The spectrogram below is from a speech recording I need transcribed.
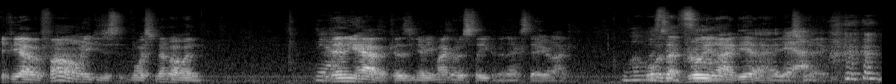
if you have a phone, you can just voice memo and Yeah. then you have it because you know you might go to sleep and the next day you're like, what what was that brilliant song? idea I had Yeah. yesterday?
